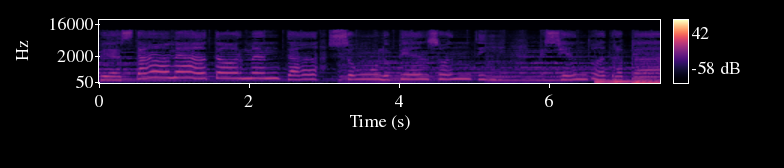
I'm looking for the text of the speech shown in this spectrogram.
Fiesta me atormenta, solo pienso en ti, me siento atrapada,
